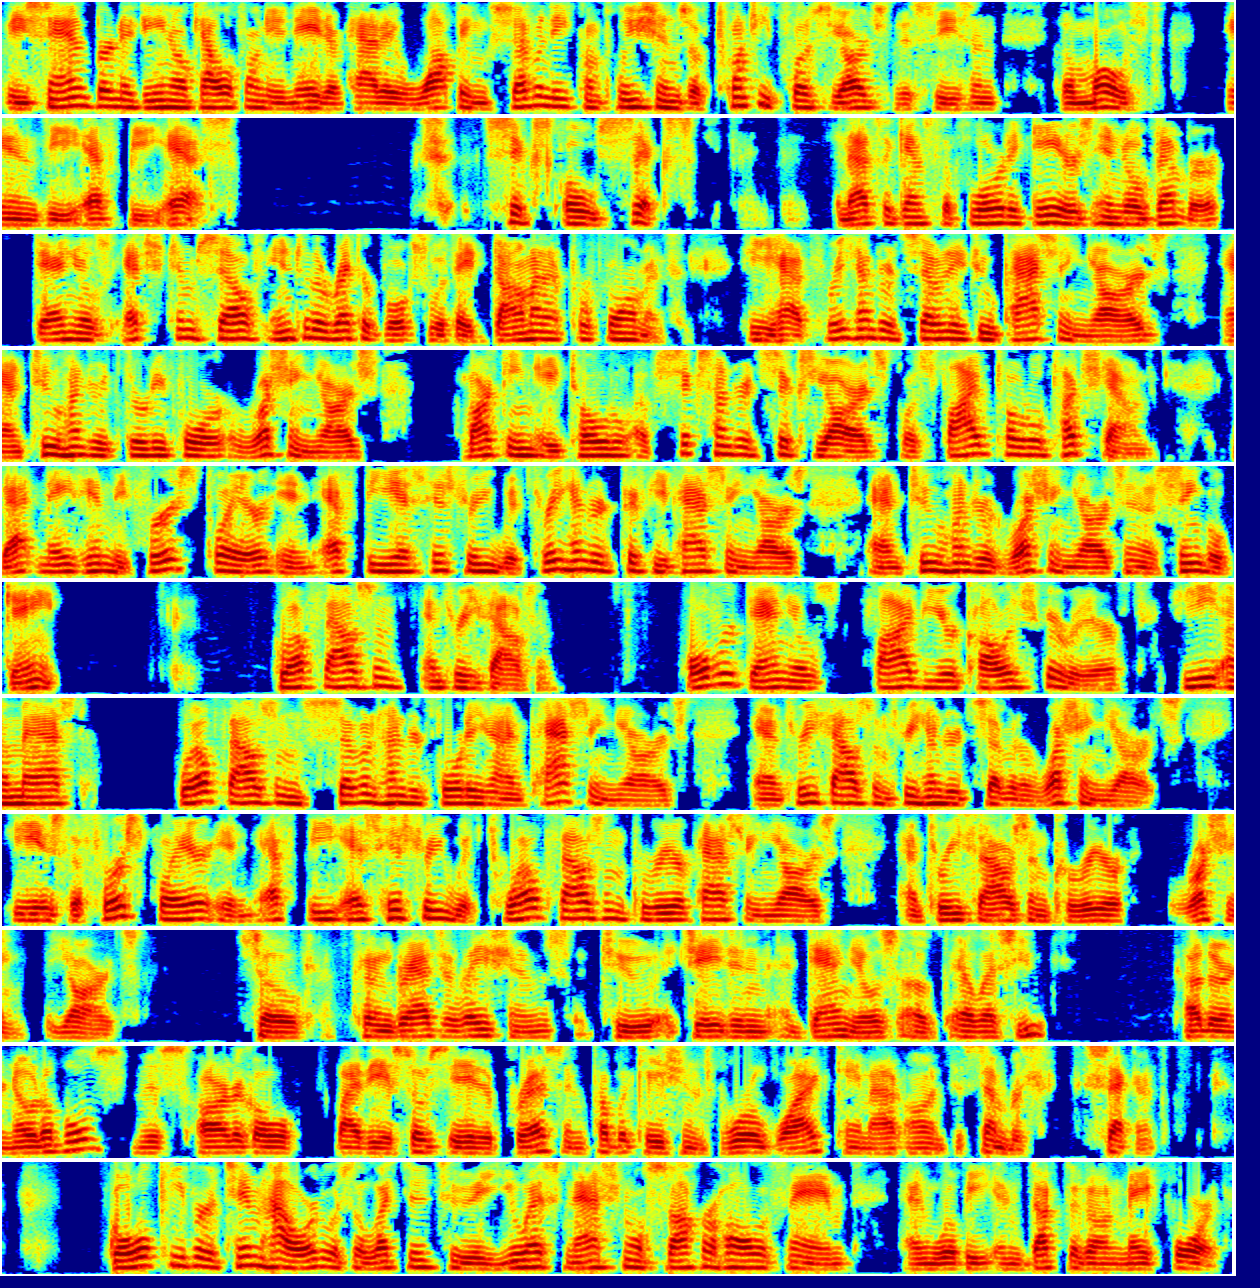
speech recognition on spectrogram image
The San Bernardino, California native had a whopping 70 completions of 20 plus yards this season, the most in the FBS. 606. And that's against the Florida Gators in November Daniels etched himself into the record books with a dominant performance. He had 372 passing yards and 234 rushing yards, marking a total of 606 yards plus five total touchdowns. That made him the first player in FBS history with 350 passing yards and 200 rushing yards in a single game. 12,000 and 3,000. Over Daniels' five year college career, he amassed 12,749 passing yards and 3,307 rushing yards. He is the first player in FBS history with 12,000 career passing yards and 3,000 career rushing yards. So, congratulations to Jayden Daniels of LSU. Other notables this article by the Associated Press and publications worldwide came out on December 2nd. Goalkeeper Tim Howard was elected to the U.S. National Soccer Hall of Fame and will be inducted on May 4th.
